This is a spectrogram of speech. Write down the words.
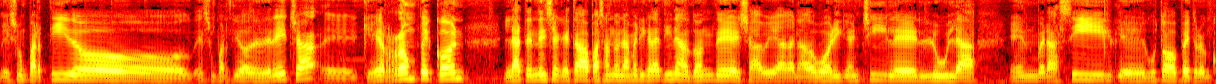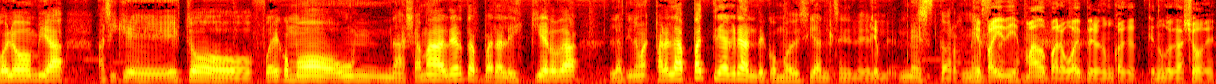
es un partido es un partido de derecha eh, que rompe con la tendencia que estaba pasando en América Latina, donde ya había ganado Boric en Chile, Lula en Brasil, Gustavo Petro en Colombia. Así que esto fue como una llamada de alerta para la izquierda latinoamericana, para la patria grande, como decía el, el- el Qué- Néstor. Qué Néstor. país diezmado Paraguay, pero nunca que nunca cayó, ¿eh?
